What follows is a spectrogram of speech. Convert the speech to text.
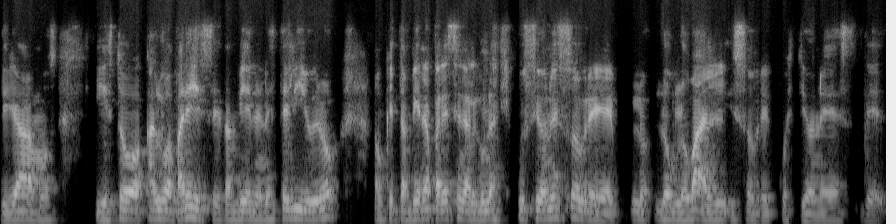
digamos, y esto algo aparece también en este libro, aunque también aparecen algunas discusiones sobre lo, global y sobre cuestiones de,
